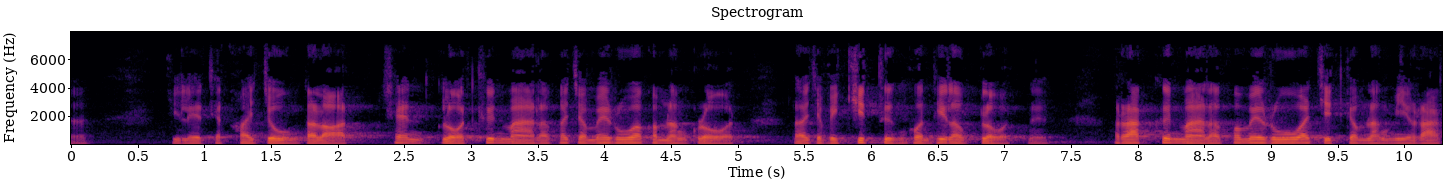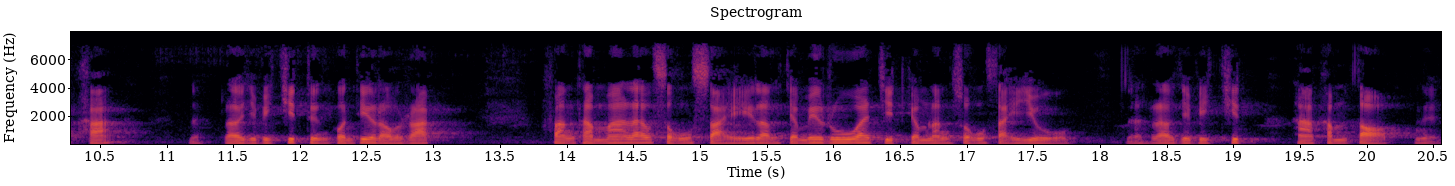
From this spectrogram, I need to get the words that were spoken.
นะกิเลสจะคอยจูงตลอด เช่น โกรธขึ้นมาเราก็จะไม่รู้ว่ากำลังโกรธ เราจะไปคิดถึงคนที่เราโกรธนะรักขึ้นมาเราก็ไม่รู้ว่าจิตกำลังมีราคะนะเราจะไปคิดถึงคนที่เรารัก ฟังธรรมะแล้วสงสัยเราจะไม่รู้ว่าจิตกำลังสงสัยอยู่นะเราจะไปคิด หาคำตอบเนี่ย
